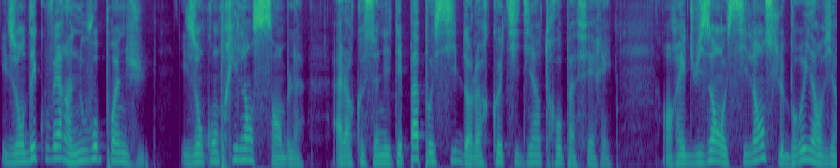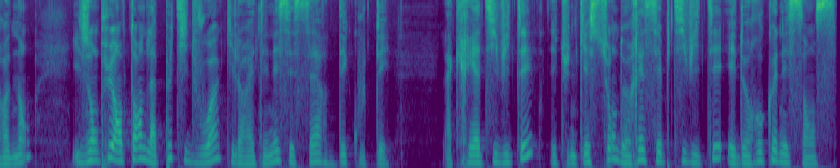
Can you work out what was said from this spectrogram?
ils ont découvert un nouveau point de vue. Ils ont compris l'ensemble, alors que ce n'était pas possible dans leur quotidien trop affairé. En réduisant au silence le bruit environnant, ils ont pu entendre la petite voix qu'il leur était nécessaire d'écouter. La créativité est une question de réceptivité et de reconnaissance.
